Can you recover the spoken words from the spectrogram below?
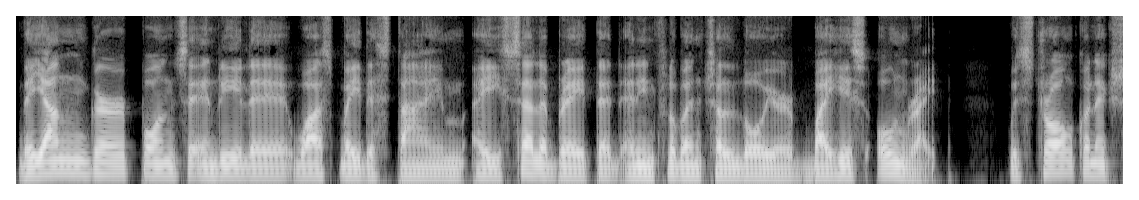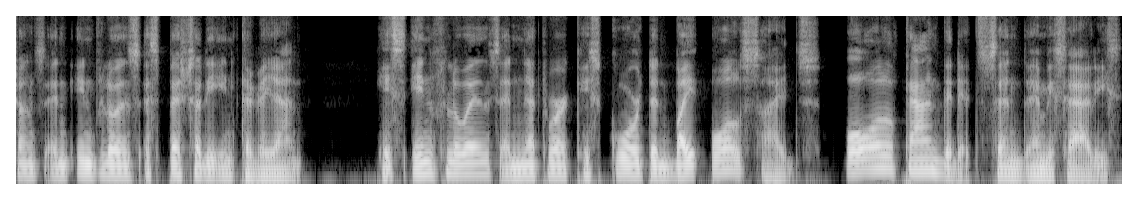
The younger Ponce Enrile was by this time a celebrated and influential lawyer by his own right, with strong connections and influence especially in Cagayan. His influence and network is courted by all sides. All candidates send emissaries,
